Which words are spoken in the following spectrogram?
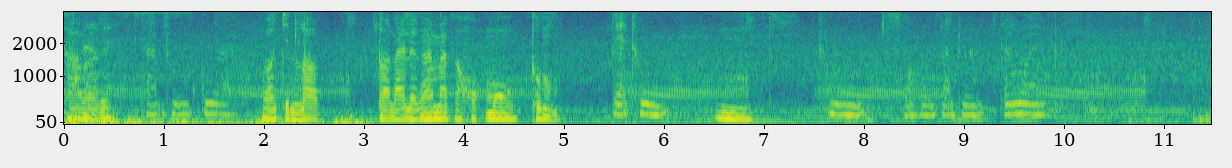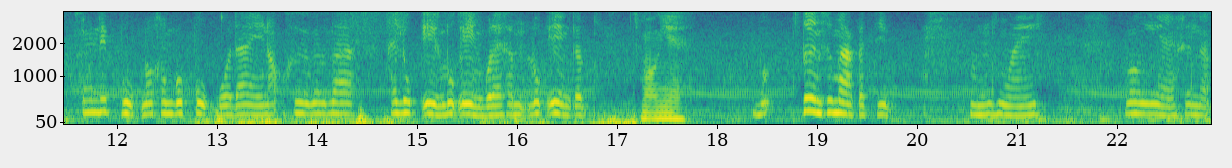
สามแล้วเด้สามทุ่มกว่าว่ากินรอบตอนใดเลยง่ายมากกับหกโมงทุ่มแปดทุ่มอืมทุ่มสองทุ่มสามทุ่มจังหน่อยต้องได้ปลูกเนาะคันบ่ปลูกบ่ได้เนาะคือแบบว่า ให้ลูกเองลูกเองบ่ได้คันลูกเองกับงอแงบ่ตื่นขึ้นมาก็จิบหุนหวยงอแงขึ้นอะ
